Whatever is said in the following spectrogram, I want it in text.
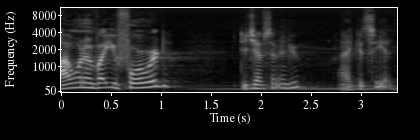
I want to invite you forward. Did you have something, Andrew? I could see it.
